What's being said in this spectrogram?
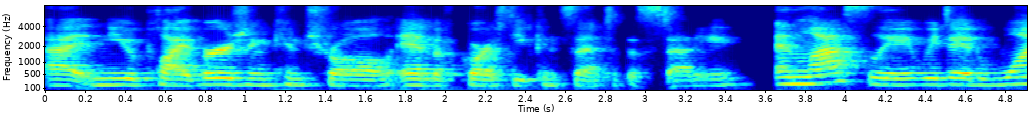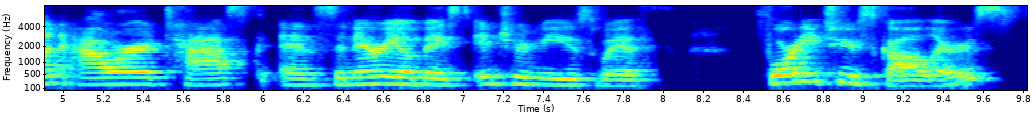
uh, and you apply version control, and of course you consent to the study. And lastly, we did one hour task and scenario-based interviews with 42 scholars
